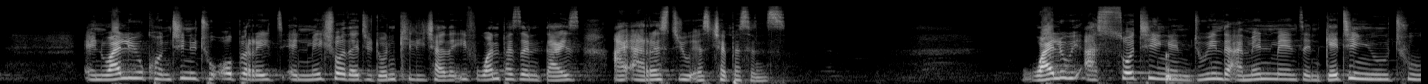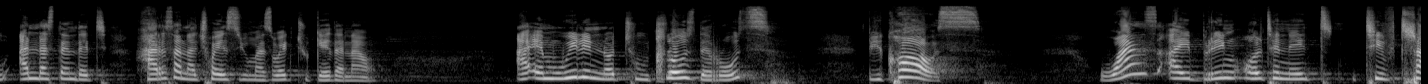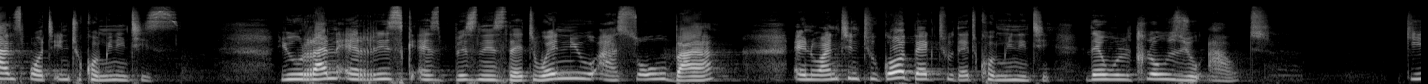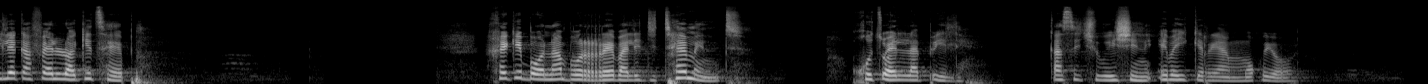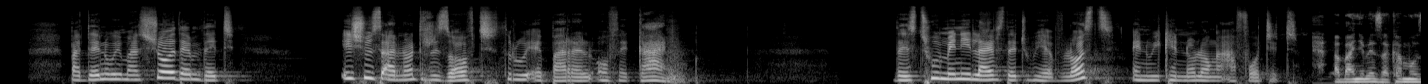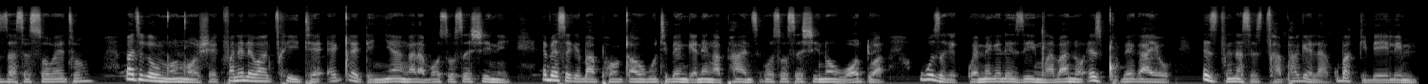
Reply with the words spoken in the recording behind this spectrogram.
and while you continue to operate and make sure that you don't kill each other, if one person dies, I arrest you as chairpersons while we are sorting and doing the amendments and getting you to understand that Harisana choice, you must work together now. I am willing not to close the roads because once I bring alternative transport into communities, you run a risk as business that when you are sober, and wanting to go back to that community, they will close you out. Ke ka fellwa ke. Ge ke bona borre ba le determined go tswella pele ka situation e ba mo go. But then we must show them that issues are not resolved through a barrel of a gun. There's too many lives that we have lost and we can no longer afford it. Abanye bezakhamuzi zaseSoweto bathi ke ungqongqoshe kufanele wachithe eqede inyanga labo soseshini ebese ke baphoqa ukuthi bengene ngaphansi kososeshini owodwa ukuze ke kugwemekele izingxabano eziqhubekayo ezigcina sesichaphakela kubagibeli.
